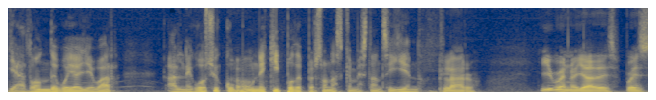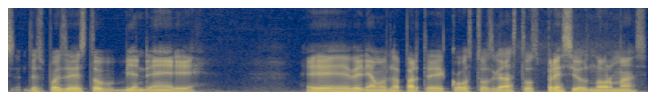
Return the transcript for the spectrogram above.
y a dónde voy a llevar al negocio como un equipo de personas que me están siguiendo. Claro. Y bueno, ya después, después de esto viene, eh, veríamos la parte de costos, gastos, precios, normas,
